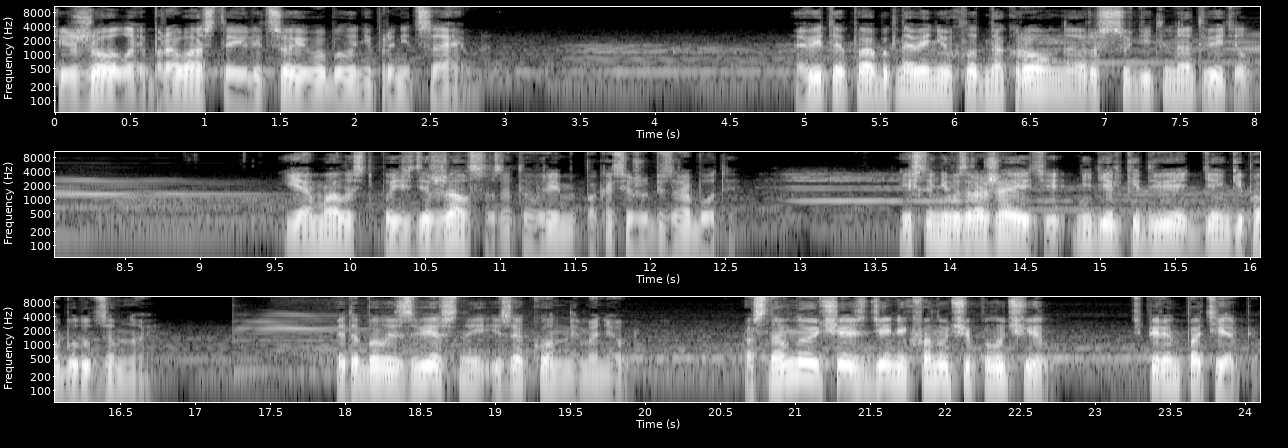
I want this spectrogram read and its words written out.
Тяжелое, бровастое лицо его было непроницаемо. Авито по обыкновению хладнокровно, рассудительно ответил. «Я малость поиздержался за то время, пока сижу без работы. Если не возражаете, недельки две деньги побудут за мной». Это был известный и законный маневр. Основную часть денег Фануччи получил. Теперь он потерпит.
